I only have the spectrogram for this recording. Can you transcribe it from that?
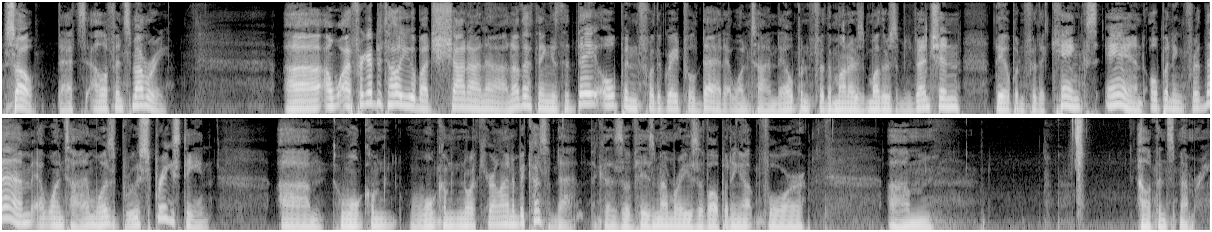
So that's Elephant's Memory. Uh, I, I forgot to tell you about Sha-Na-Na. Another thing is that they opened for the Grateful Dead at one time. They opened for the Mothers, Mothers of Invention. They opened for the Kinks, and opening for them at one time was Bruce Springsteen, um, who won't come won't come to North Carolina because of that, because of his memories of opening up for um, Elephant's Memory.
